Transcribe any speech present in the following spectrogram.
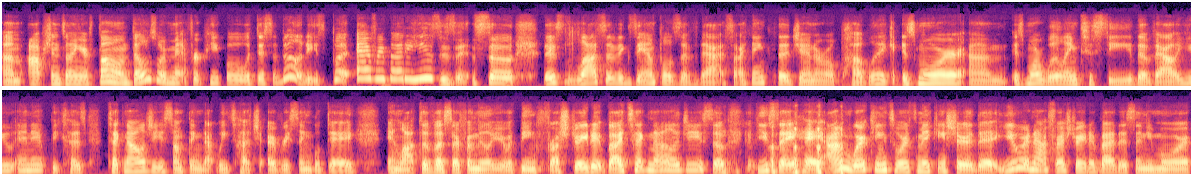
um, options on your phone, those were meant for people with disabilities, but everybody uses it. So there's lots of examples of that. So I think the general public is more um, is more willing to see the value in it because technology is something that we touch every single day, and lots of us are familiar with being frustrated by technology. So if you say, hey, I'm working towards making sure that you are not frustrated by this anymore,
